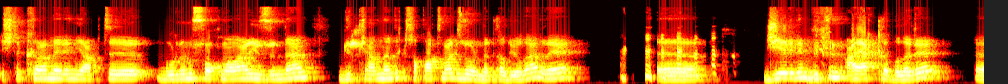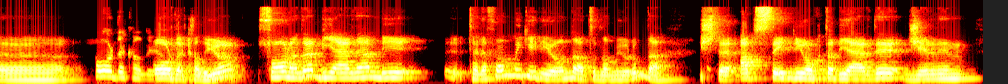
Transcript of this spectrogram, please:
işte Kramer'in yaptığı burnunu sokmalar yüzünden dükkanlarını kapatmak zorunda kalıyorlar ve e, Jerry'nin bütün ayakkabıları e, Orada kalıyor. orada kalıyor. Sonra da bir yerden bir e, telefon mu geliyor onu da hatırlamıyorum da işte Upstate New York'ta bir yerde Jerry'nin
